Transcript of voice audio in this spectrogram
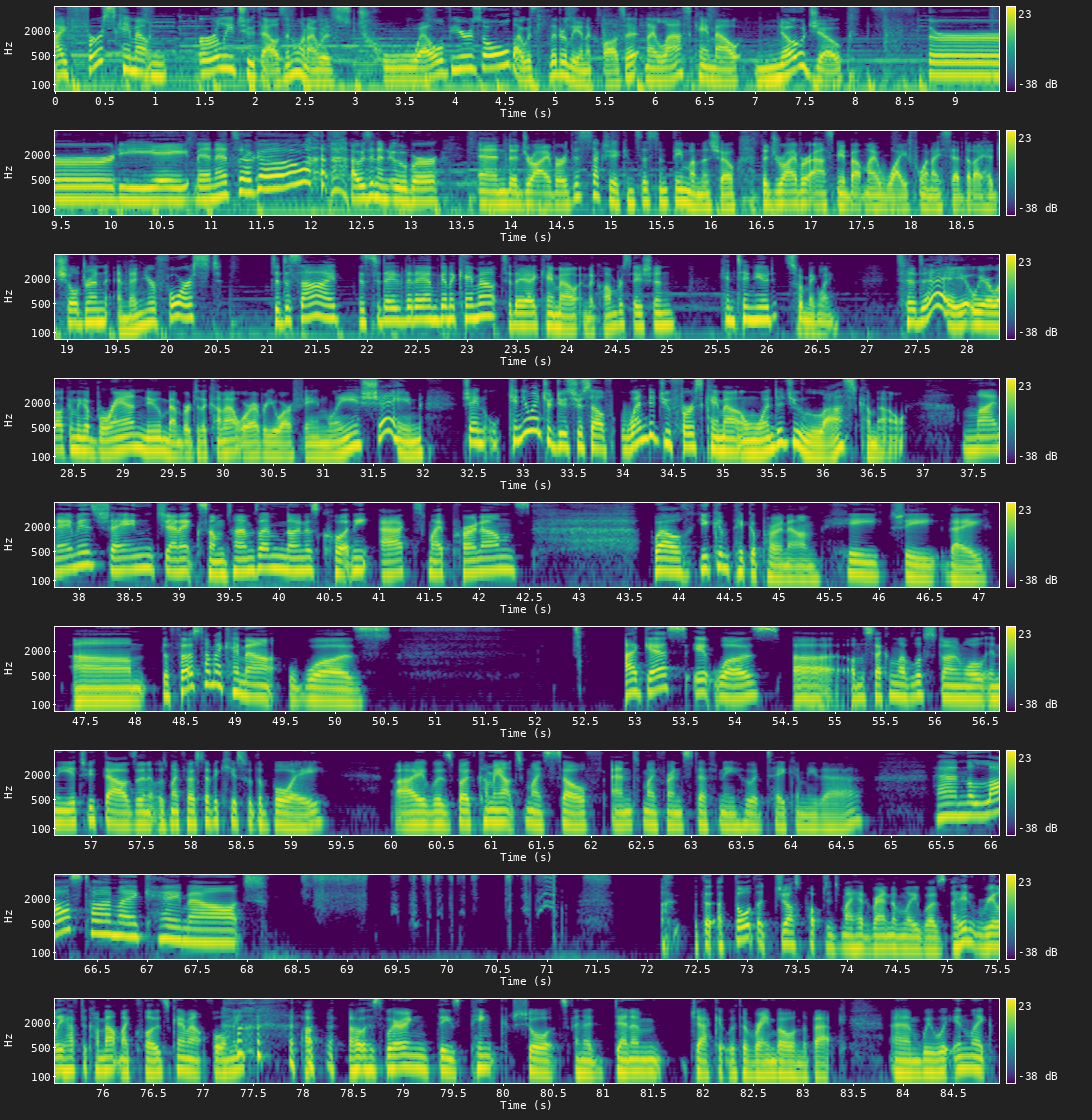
I first came out in early 2000 when I was 12 years old. I was literally in a closet, and I last came out, no joke, 38 minutes ago. I was in an Uber and a driver, this is actually a consistent theme on this show. The driver asked me about my wife when I said that I had children, and then you're forced to decide is today the day I'm going to came out? Today I came out, and the conversation continued swimmingly. Today, we are welcoming a brand new member to the Come Out Wherever You Are family, Shane. Shane, can you introduce yourself? When did you first came out and when did you last come out? My name is Shane Jenek. Sometimes I'm known as Courtney Act. My pronouns, well, you can pick a pronoun he, she, they. Um, the first time I came out was I guess it was uh, on the second level of Stonewall in the year 2000. It was my first ever kiss with a boy. I was both coming out to myself and to my friend Stephanie, who had taken me there. And the last time I came out, the, a thought that just popped into my head randomly was I didn't really have to come out. My clothes came out for me. I was wearing these pink shorts and a denim jacket with a rainbow on the back. And we were in like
